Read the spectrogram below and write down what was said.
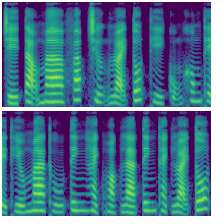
Chế tạo ma pháp trượng loại tốt thì cũng không thể thiếu ma thú tinh hạch hoặc là tinh thạch loại tốt.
